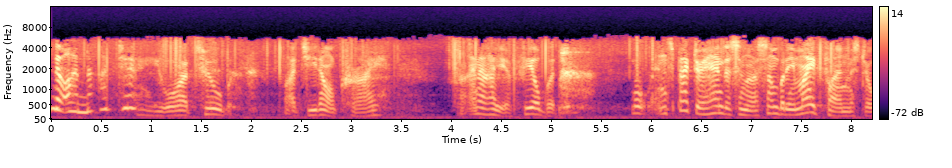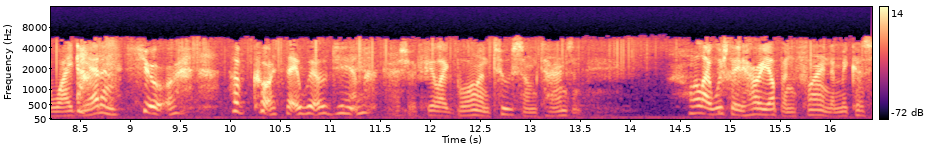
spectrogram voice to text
No, I'm not, Jim. You are too, but. Oh, gee, don't cry. I know how you feel, but. Well, Inspector Henderson or somebody might find Mr. White yet, and. Sure. Of course they will, Jim. Gosh, I feel like bawling too sometimes, and. Well, I wish they'd hurry up and find him because.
